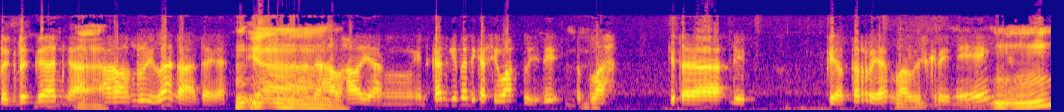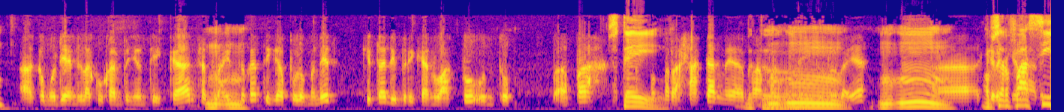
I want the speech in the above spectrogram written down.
deg-degan nggak? Ah. Alhamdulillah nggak ada ya. Nggak ada hal-hal yang kan kita dikasih waktu. Jadi setelah kita di filter ya melalui screening, Mhm. ah, kemudian dilakukan penyuntikan. Setelah Mm-mm. itu kan 30 menit kita diberikan waktu untuk apa Stay. merasakan ya Betul. Mas, dulu lah ya. Mhm. Uh, kira-kira Observasi,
